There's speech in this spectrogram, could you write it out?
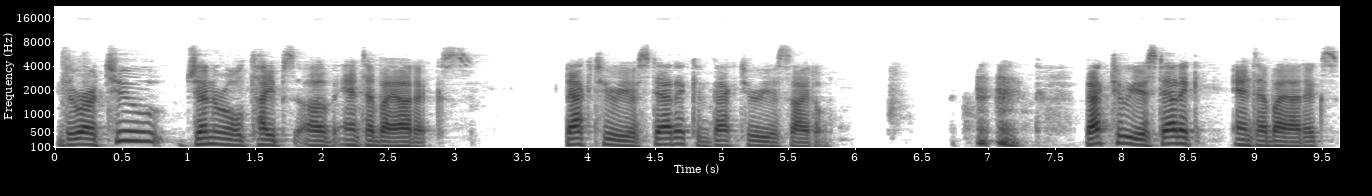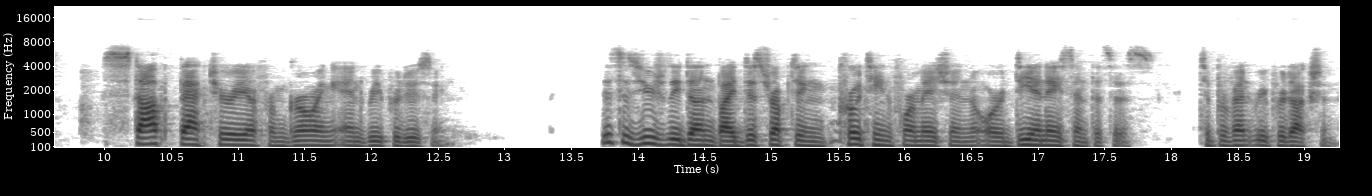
There are two general types of antibiotics, bacteriostatic and bactericidal. bacteriostatic antibiotics stop bacteria from growing and reproducing. This is usually done by disrupting protein formation or DNA synthesis to prevent reproduction.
